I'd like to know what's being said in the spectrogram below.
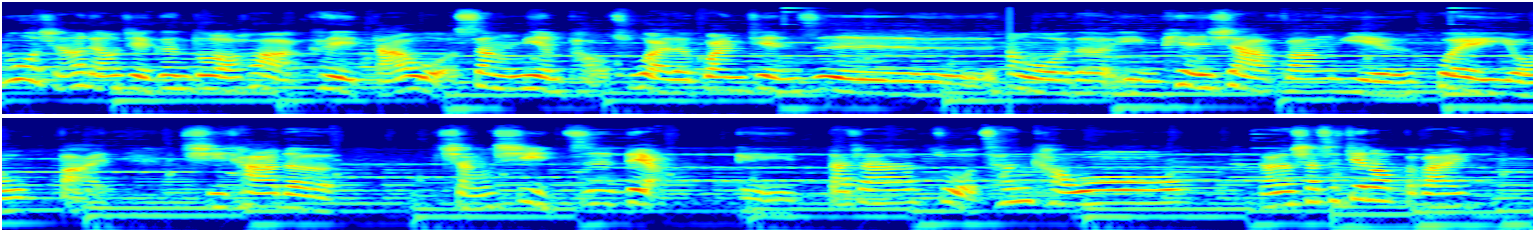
如果想要了解更多的话，可以打我上面跑出来的关键字，那我的影片下方也会有摆其他的详细资料给大家做参考哦。那就下次见喽，拜拜。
